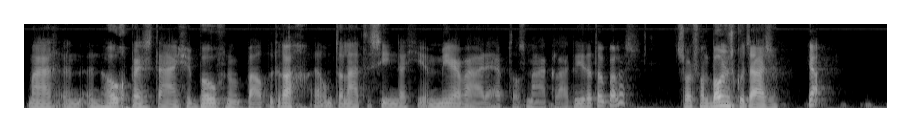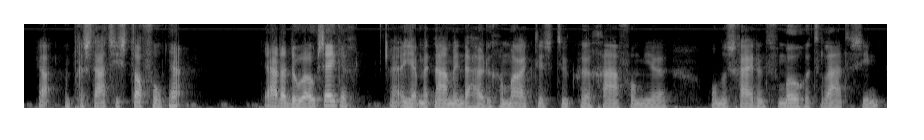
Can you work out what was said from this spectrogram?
maar een, een hoog percentage boven een bepaald bedrag. Hè, om te laten zien dat je een meerwaarde hebt als makelaar. Doe je dat ook wel eens? Een soort van bonuscourtage? Ja. Ja, een prestatiestaffel. Ja. ja, dat doen we ook zeker. je hebt met name in de huidige markt, is het natuurlijk gaaf om je onderscheidend vermogen te laten zien.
